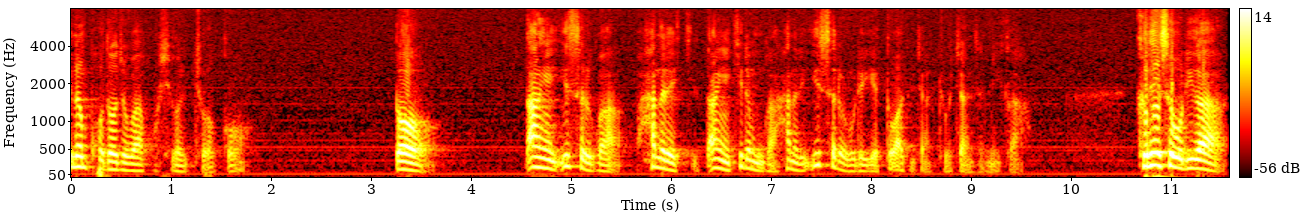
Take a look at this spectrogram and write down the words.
이런 포도주와 곡식을 주었고, 또 땅의 이슬과 하늘의 땅의 기름과 하늘의 이슬을 우리에게 도와주지 않- 주지 않습니까? 그래서 우리가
